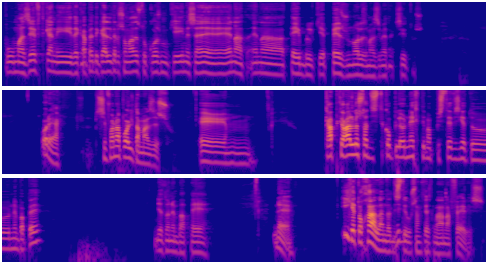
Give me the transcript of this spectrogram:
που μαζεύτηκαν οι 15 καλύτερες ομάδες του κόσμου και είναι σε ένα, ένα table και παίζουν όλες μαζί μεταξύ τους. Ωραία. Συμφωνώ απόλυτα μαζί σου. Ε, κάποιο άλλο στατιστικό πλεονέκτημα πιστεύεις για τον Εμπαπέ; Για τον Εμπαπέ. Ναι. Ή για το Χάλαντ αντιστοίχω, αν θε να αναφέρεις;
